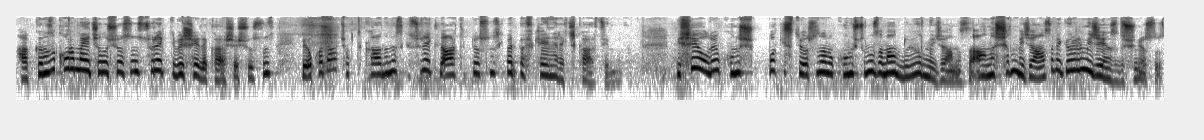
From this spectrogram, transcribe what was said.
Hakkınızı korumaya çalışıyorsunuz. Sürekli bir şeyle karşılaşıyorsunuz. Ve o kadar çok tıkandınız ki sürekli artık diyorsunuz ki ben öfkelenerek çıkartayım bunu. Bir şey oluyor, konuşmak istiyorsunuz ama konuştuğunuz zaman duyulmayacağınızı, anlaşılmayacağınızı ve görülmeyeceğinizi düşünüyorsunuz.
